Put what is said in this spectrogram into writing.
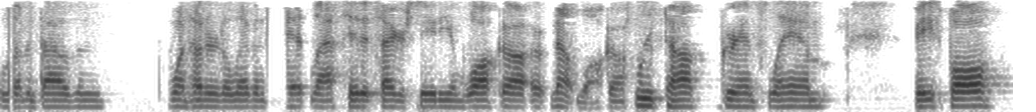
eleven thousand one hundred eleven hit last hit at Tiger Stadium walk off, not walk off rooftop grand slam baseball,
